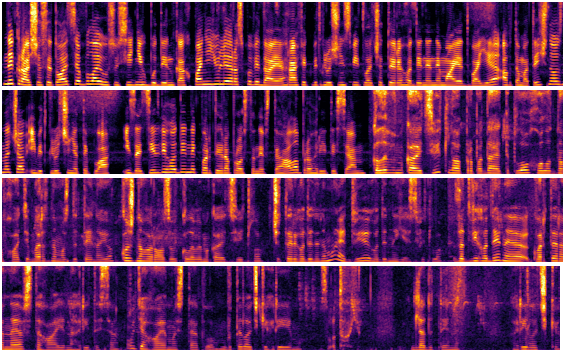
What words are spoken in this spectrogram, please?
Не краща ситуація була і у сусідніх будинках. Пані Юлія розповідає, графік відключень світла 4 години немає, 2 є, автоматично означав і відключення тепла. І за ці дві години квартира просто не встигала прогрітися. Коли вимикають світло, пропадає тепло, холодно в хаті, мерзнемо з дитиною. Кожного разу, коли вимикають світло, 4 години немає, 2 години є світло. За 2 години квартира не встигає нагрітися. Одягаємось тепло, бутилочки гріємо з водою для дитини. Грілочки.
